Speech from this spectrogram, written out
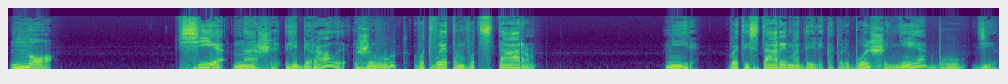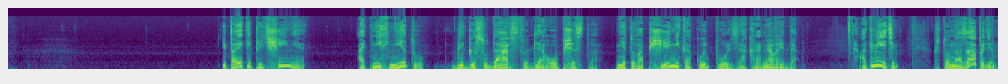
Но все наши либералы живут вот в этом вот старом мире, в этой старой модели, которой больше не будет. И по этой причине от них нету для государства, для общества, нету вообще никакой пользы, окромя вреда. Отметим, что на Западе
